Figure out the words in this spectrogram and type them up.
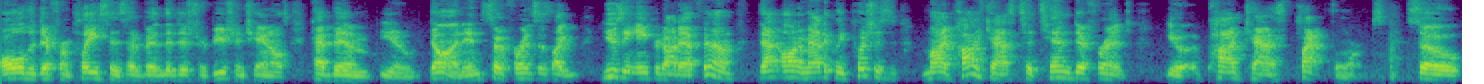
all the different places have been the distribution channels have been you know done. And so for instance like using anchor.fm that automatically pushes my podcast to 10 different you know podcast platforms. So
